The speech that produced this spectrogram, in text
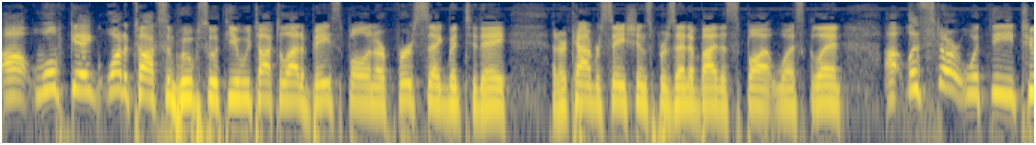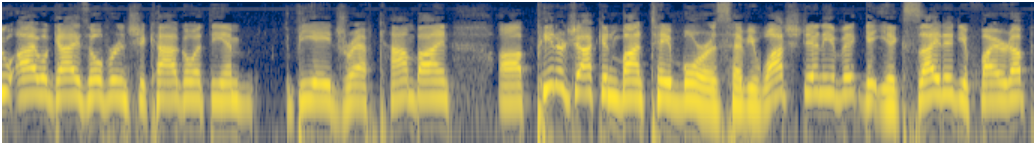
Uh, Wolfgang, want to talk some hoops with you. We talked a lot of baseball in our first segment today, and our conversations presented by the Spot West Glen. Uh, let's start with the two Iowa guys over in Chicago at the NBA Draft Combine. Uh, Peter Jok and Monte Morris. Have you watched any of it? Get you excited? You fired up?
